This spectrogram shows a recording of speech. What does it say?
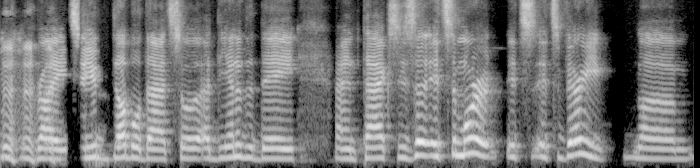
Mm-hmm. right. So you double that. So at the end of the day, and taxes, it's a more it's it's very um,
